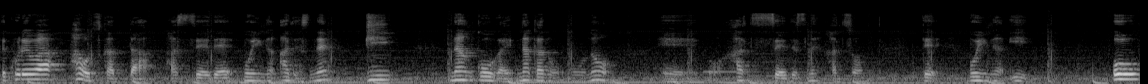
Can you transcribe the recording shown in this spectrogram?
でこれは歯を使った発声で母音が「あ」ですね「ぎ」軟口外中の方の、えー、発声ですね発音。で母音が「い」お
